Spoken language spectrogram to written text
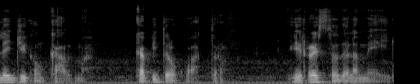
Leggi con calma. Capitolo 4. Il resto della mail.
